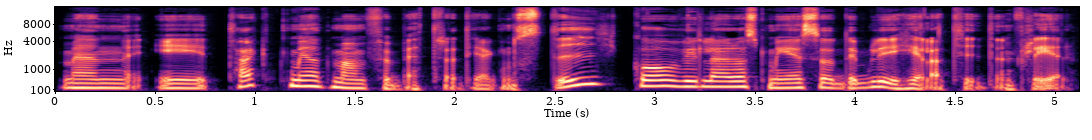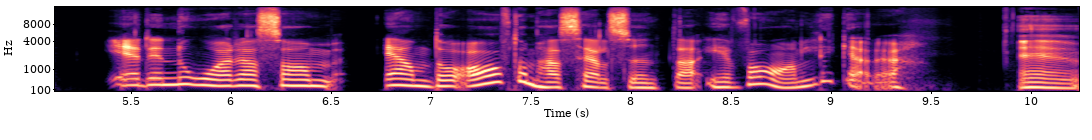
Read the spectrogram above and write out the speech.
Men i takt med att man förbättrar diagnostik och vi lär oss mer så det blir hela tiden fler. Är det några som ändå av de här sällsynta är vanligare? Eh,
